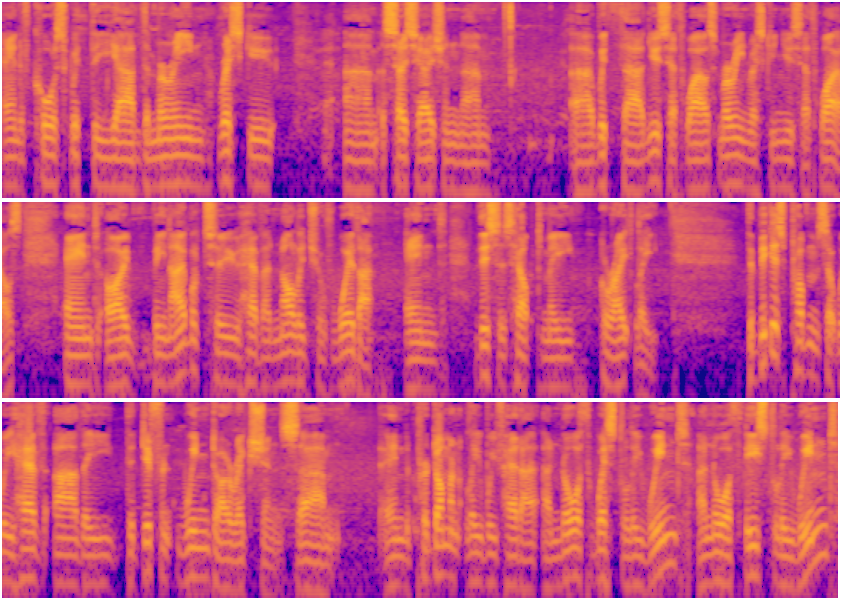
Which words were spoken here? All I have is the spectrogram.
and, of course, with the uh, the Marine Rescue um, Association. Um, uh, with uh, New South Wales, Marine Rescue New South Wales, and I've been able to have a knowledge of weather and this has helped me greatly. The biggest problems that we have are the, the different wind directions. Um, and predominantly we've had a, a, northwesterly wind, a northeasterly wind,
